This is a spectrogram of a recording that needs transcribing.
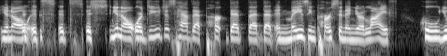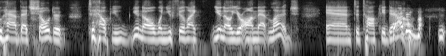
you know it's it's it's you know or do you just have that per that that that amazing person in your life who you have that shoulder to help you you know when you feel like you know you're on that ledge and to talk you down yeah, I think my,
